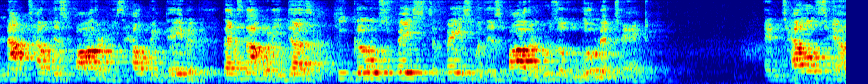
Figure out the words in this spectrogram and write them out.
and not tell his father he's helping David. That's not what he does. He goes face to face with his father, who's a lunatic, and tells him,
